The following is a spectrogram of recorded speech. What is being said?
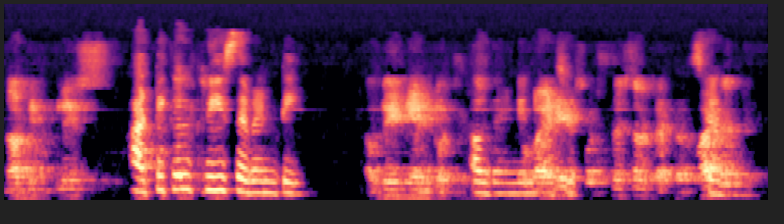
not in place? Article 370 of the Indian Constitution. Of the Indian provided Constitution. for special status. What does it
